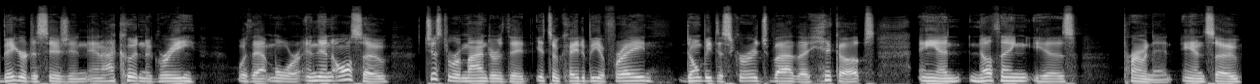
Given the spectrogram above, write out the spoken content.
bigger decision. And I couldn't agree with that more. And then also, just a reminder that it's okay to be afraid. Don't be discouraged by the hiccups, and nothing is permanent. And so,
